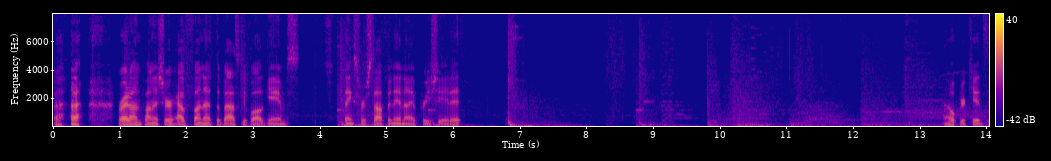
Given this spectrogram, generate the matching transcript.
Right on, Punisher. Have fun at the basketball games. Thanks for stopping in. I appreciate it. I hope your kids,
